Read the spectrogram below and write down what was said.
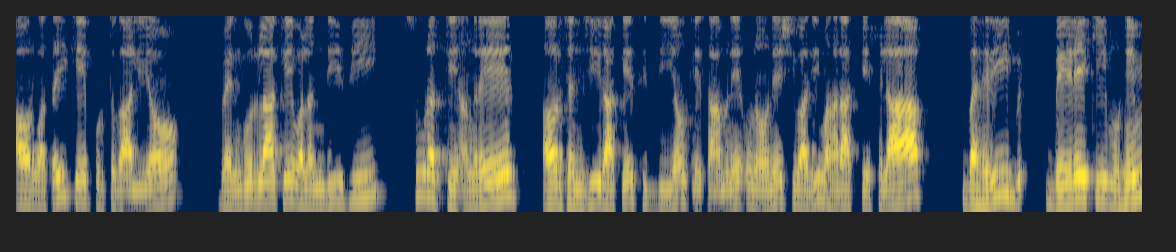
और वसई के पुर्तगालियों, वेंगुरला के वलंदीजी, सूरत के अंग्रेज़ और जंजीरा के सिद्दियों के सामने उन्होंने शिवाजी महाराज के खिलाफ बहरी बेड़े की मुहिम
